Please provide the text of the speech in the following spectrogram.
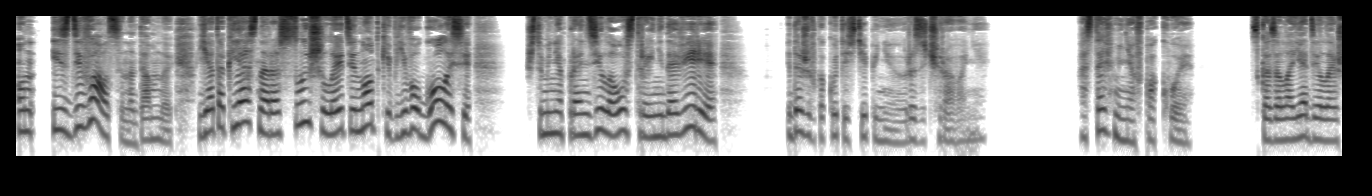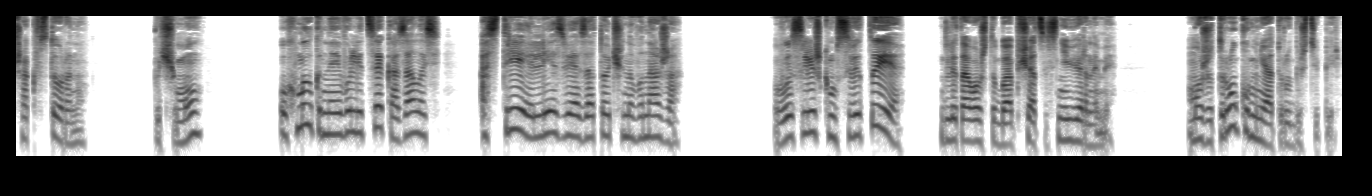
Он издевался надо мной. Я так ясно расслышала эти нотки в его голосе, что меня пронзило острое недоверие и даже в какой-то степени разочарование. «Оставь меня в покое», — сказала я, делая шаг в сторону. «Почему?» Ухмылка на его лице казалась острее лезвия заточенного ножа. «Вы слишком святые для того, чтобы общаться с неверными. Может, руку мне отрубишь теперь?»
